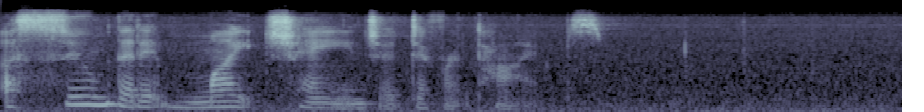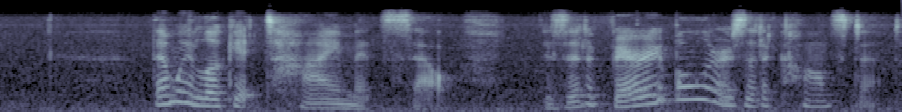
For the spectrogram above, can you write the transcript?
assume that it might change at different times. Then we look at time itself. Is it a variable or is it a constant?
